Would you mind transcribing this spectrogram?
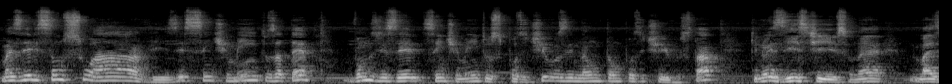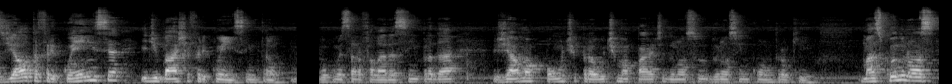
mas eles são suaves. Esses sentimentos, até vamos dizer sentimentos positivos e não tão positivos, tá? Que não existe isso, né? Mas de alta frequência e de baixa frequência. Então, vou começar a falar assim para dar já uma ponte para a última parte do nosso, do nosso encontro aqui. Mas quando nós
